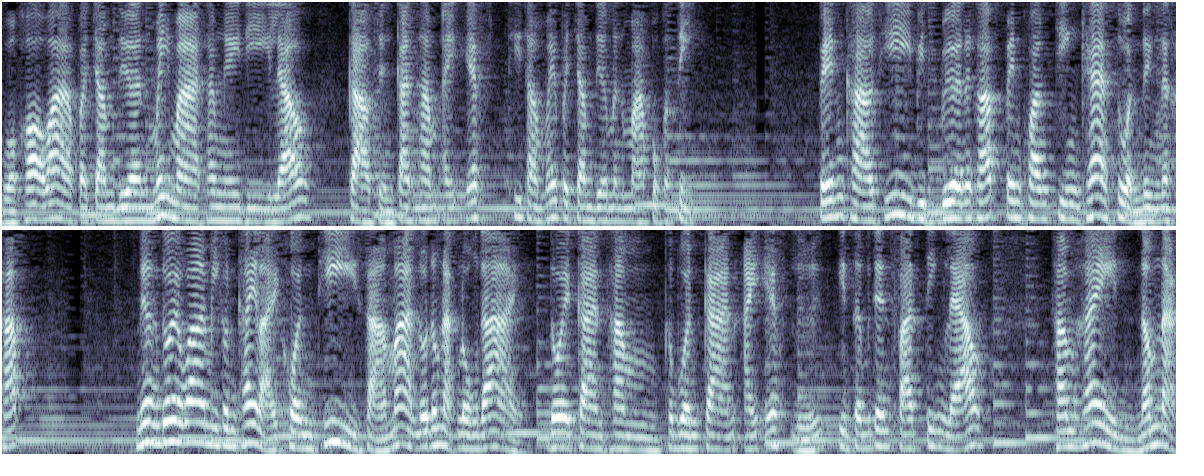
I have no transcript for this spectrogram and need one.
หัวข้อว่าประจำเดือนไม่มาทำไงดีแล้วกล่าวถึงการทำ IF ที่ทำให้ประจำเดือนมันมาปกติ เป็นข่าวที่บิดเบือนนะครับ เป็นความจริงแค่ส่วนหนึ่งนะครับ เนื่องด้วยว่ามีคนไข้หลายคนที่สามารถลดน้ำหนักลงได้ โดยการทำกระบวนการ IF หรือ intermittent fasting แล้วทำให้น้ำหนัก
